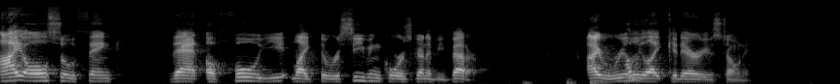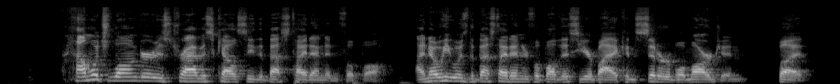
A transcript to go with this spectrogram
I also think that a full year, like the receiving corps, is going to be better. I really like Kadarius Toney. How much longer is Travis Kelce the best tight end in football? I know he was the best tight end in football this year by a considerable margin, but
